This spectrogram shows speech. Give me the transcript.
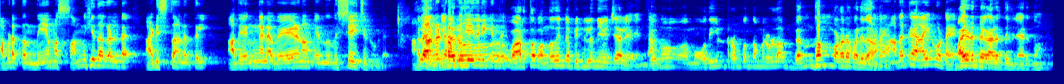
അവിടുത്തെ നിയമ സംഹിതകളുടെ അടിസ്ഥാനത്തിൽ അതെങ്ങനെ വേണം എന്ന് നിശ്ചയിച്ചിട്ടുണ്ട്. അതാണ് ട്രംപ് ചെയ്തിരിക്കുന്നത്. വാർത്ത വന്നതിന്റെ പിന്നിലെന്ന് ചോദിച്ചാലേ എനിക്ക് മോദിയും ട്രംപും തമ്മിലുള്ള ബന്ധം വളരെ വലുതാണ്. അതൊക്കെ ആയിക്കോട്ടെ. ബൈഡന്റെ കാലത്തില്ലായിരുന്നു.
